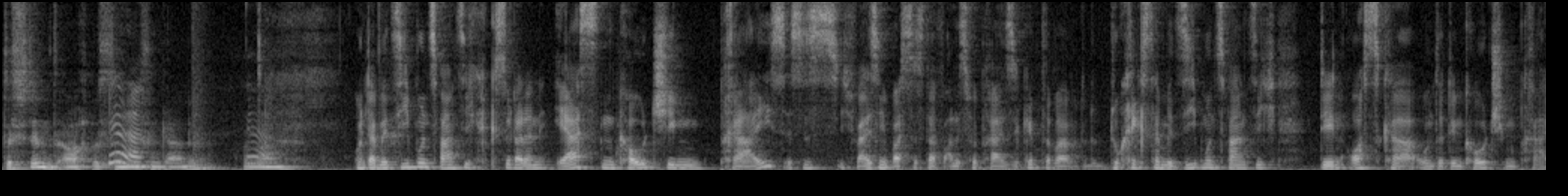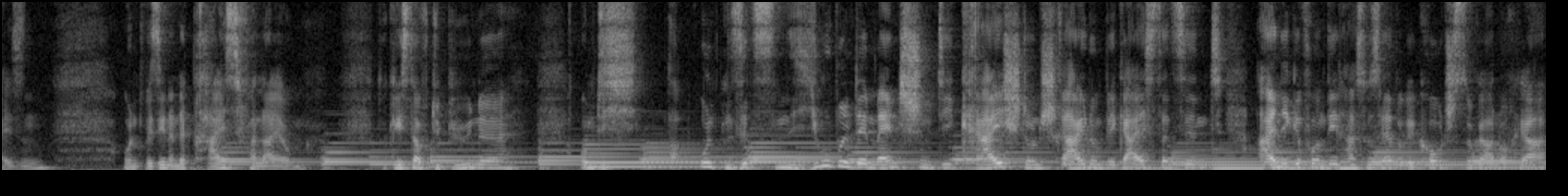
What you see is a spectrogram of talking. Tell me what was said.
das stimmt auch bis zu einem Ja. gewissen Grade. Ja. Und damit 27 kriegst du deinen ersten Coaching-Preis. Es ist, ich weiß nicht, was es da alles für Preise gibt, aber du- du kriegst damit 27 den Oscar unter den Coaching-Preisen. Und wir sehen eine Preisverleihung. Du gehst auf die Bühne, um dich unten sitzen jubelnde Menschen, die kreischen und schreien und begeistert sind. Einige von denen hast du selber gecoacht sogar noch, ja.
